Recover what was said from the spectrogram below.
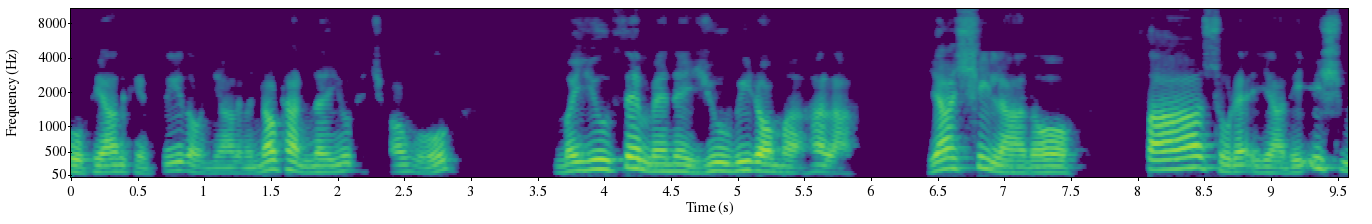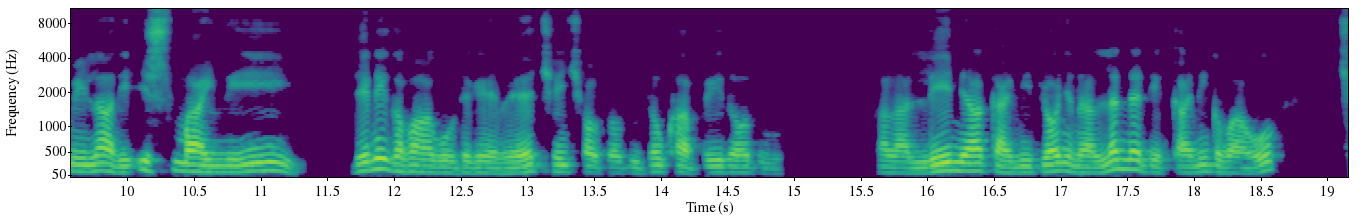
ကိုဘုရားသခင်ပေးတော်ညာလည်းနောက်ထပ်နံရိုးတစ်ချောင်းကိုမယူသင့်မဲနဲ့ယူပြီးတော့မှဟာလာရရှိလာတော့သားဆိုတဲ့အရာဒီအစ္စမေလဒီအစ္စမိုင်ဒီဒီနေ့ကဘာကိုတကယ်ပဲချင်းချောက်တော်သူဒုက္ခပေးတော်သူဟာလာလေးများကင်ပြီးပြောနေတာလက်နဲ့တွေကင်ပြီးကဘာကိုချ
